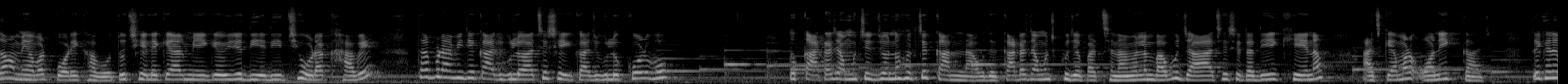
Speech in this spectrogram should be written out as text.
দাও আমি আবার পরে খাব। তো ছেলেকে আর মেয়েকে ওই যে দিয়ে দিচ্ছি ওরা খাবে। তারপরে আমি যে কাজগুলো আছে সেই কাজগুলো করব। তো কাটা চামচের জন্য হচ্ছে কান্না, ওদের কাটা চামচ খুঁজে পাচ্ছে না। আমি বললাম, বাবু, যা আছে সেটা দিয়েই খেয়ে নাও, আজকে আমার অনেক কাজ। তো এখানে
